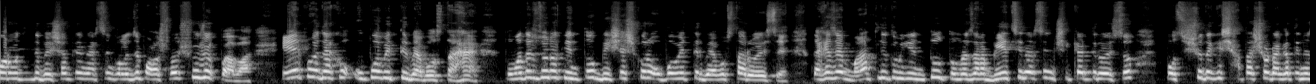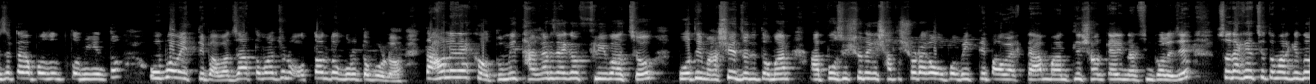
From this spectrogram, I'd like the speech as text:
পরবর্তীতে বেসরকারি নার্সিং কলেজে পড়াশোনার সুযোগ পাবা। এরপরে দেখো উপবৃত্তির ব্যবস্থা হ্যাঁ তোমাদের জন্য কিন্তু বিশেষ করে উপবৃত্তির ব্যবস্থা রয়েছে। দেখা যায় মান্থলি তুমি কিন্তু, তোমরা যারা বিএসসি নার্সিং শিক্ষার্থী রয়েছে, পঁচিশশো থেকে সাতাশশো টাকা, তিন হাজার টাকা পর্যন্ত তুমি কিন্তু উপবৃত্তি পাবা, যা তোমার জন্য অত্যন্ত গুরুত্বপূর্ণ। তাহলে দেখো, তুমি থাকার জায়গা ফ্রি পাচ্ছ। প্রতি মাসে যদি তোমার পঁচিশশো থেকে সাতাশশো টাকা উপবৃত্তি পাও একটা মান্থলি সরকারি নার্সিং কলেজে সো দেখা যাচ্ছে তোমার কিন্তু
